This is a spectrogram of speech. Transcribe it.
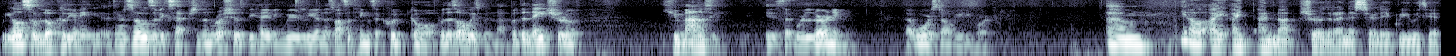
We also, luckily, I mean, there's loads of exceptions, and Russia's behaving weirdly, and there's lots of things that could go off, but there's always been that. But the nature of humanity is that we're learning that wars don't really work. Um, you know, I, I, I'm not sure that I necessarily agree with you.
